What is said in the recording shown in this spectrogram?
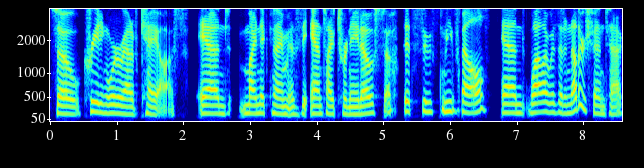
So creating order out of chaos. And my nickname is the anti tornado. So it suits me well. And while I was at another fintech,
